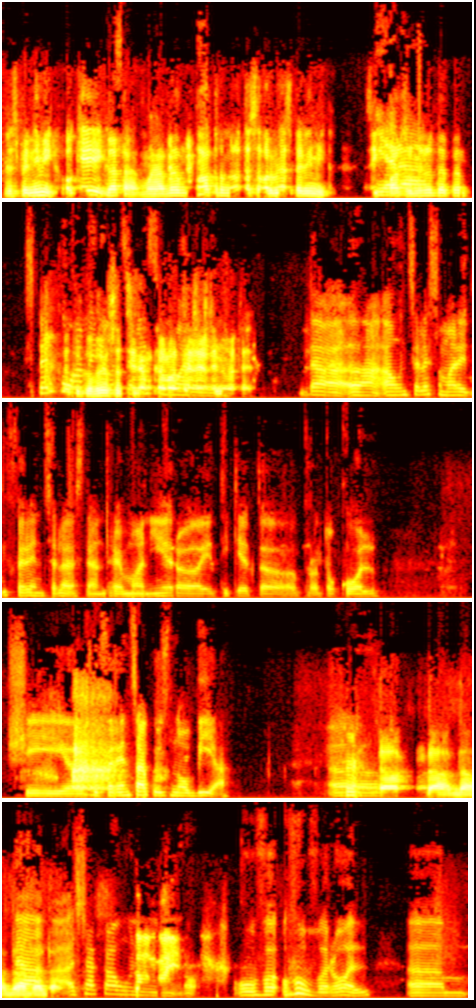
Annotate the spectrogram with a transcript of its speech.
despre nimic. Ok, gata, mai avem 4 minute să vorbim despre nimic. Zic Era... 4 minute pentru, Sper că, pentru că vrem să ținem cam la 30 de minute. Da, au înțeles o mare diferențele astea între manieră, etichetă, protocol și uh, diferența cu snobia. Uh, da, da, da, da, da, da. Așa ca un over, overall, um,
